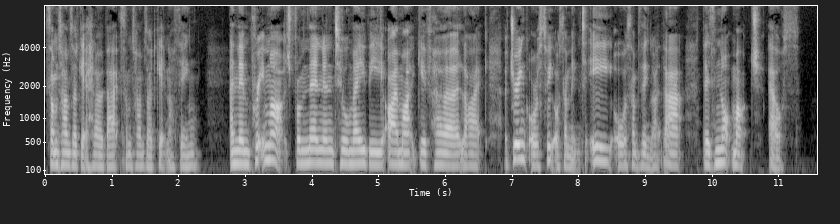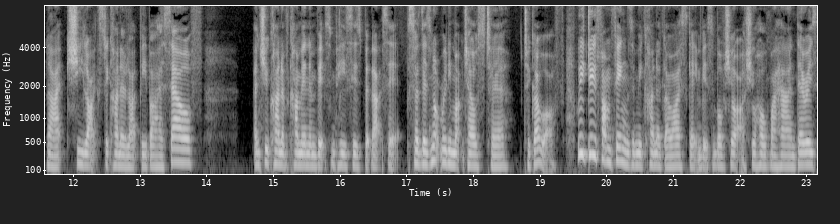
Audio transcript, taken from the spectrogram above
Sometimes I'd get hello back. Sometimes I'd get nothing. And then pretty much from then until maybe I might give her like a drink or a sweet or something to eat or something like that. There's not much else. Like she likes to kind of like be by herself and she'll kind of come in in bits and pieces, but that's it. So there's not really much else to to go off. We do fun things and we kind of go ice skating bits and bobs. She'll, she'll hold my hand. There is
